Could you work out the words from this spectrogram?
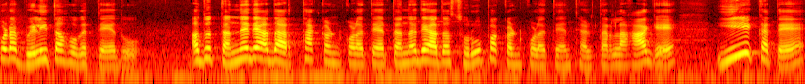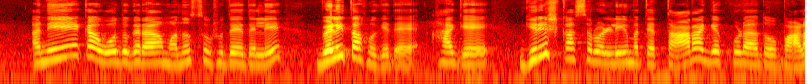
ಕೂಡ ಬೆಳೀತಾ ಹೋಗುತ್ತೆ ಅದು. ಅದು ತನ್ನದೇ ಆದ ಅರ್ಥ ಕಂಡ್ಕೊಳತ್ತೆ ತನ್ನದೇ ಆದ ಸ್ವರೂಪ ಕಂಡ್ಕೊಳತ್ತೆ ಅಂತ ಹೇಳ್ತಾರಲ್ಲ. ಹಾಗೆ ಈ ಕತೆ ಅನೇಕ ಓದುಗರ ಮನಸ್ಸು ಹೃದಯದಲ್ಲಿ ಬೆಳೀತಾ ಹೋಗಿದೆ. ಹಾಗೆ ಗಿರೀಶ್ ಕಾಸರವಳ್ಳಿ ಮತ್ತು ತಾರಾಗೆ ಕೂಡ ಅದು ಭಾಳ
